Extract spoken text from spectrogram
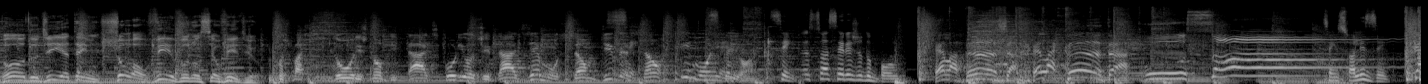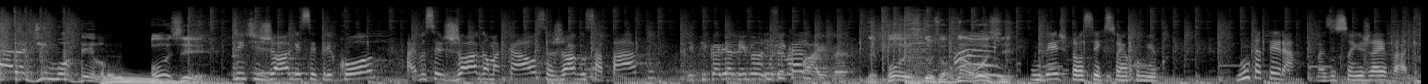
Todo dia tem um show ao vivo no seu vídeo. Os bastidores, novidades, curiosidades, emoção, diversão e Mônica York. Sim, eu sou a cereja do bolo. Ela dança, ela canta. O som! Sensualizei. Cara de modelo. Hoje, A gente joga esse tricô, aí você joga uma calça, joga o sapato. E ficaria linda na E fica- Paz, né? depois do Jornal Hoje, Um beijo para você que sonha comigo. Nunca terá, mas o sonho já é válido.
